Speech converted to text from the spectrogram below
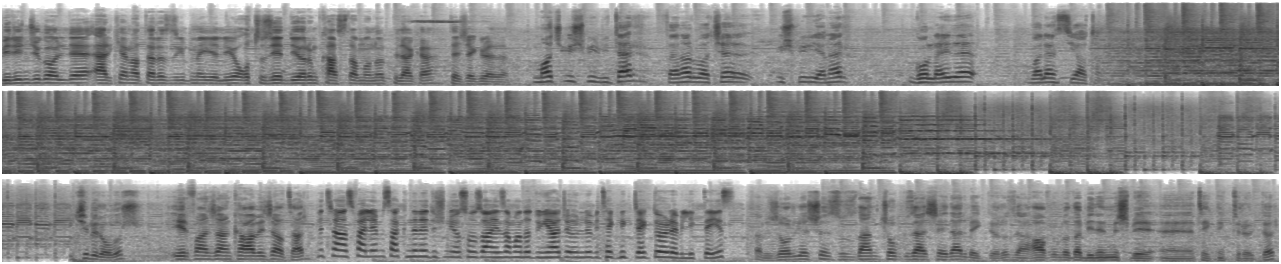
Birinci golde erken atarız gibime geliyor. 37 diyorum Kastamonu plaka. Teşekkür ederim. Maç 3-1 biter. Fenerbahçe 3-1 yener. Golleri de Valencia atar. olur. İrfan Can Kahveci atar. Transferlerimiz hakkında ne düşünüyorsunuz? Aynı zamanda dünyaca ünlü bir teknik direktörle birlikteyiz. Tabii Jorge Jesus'dan çok güzel şeyler bekliyoruz. Yani Avrupa'da bilinmiş bir e, teknik direktör.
